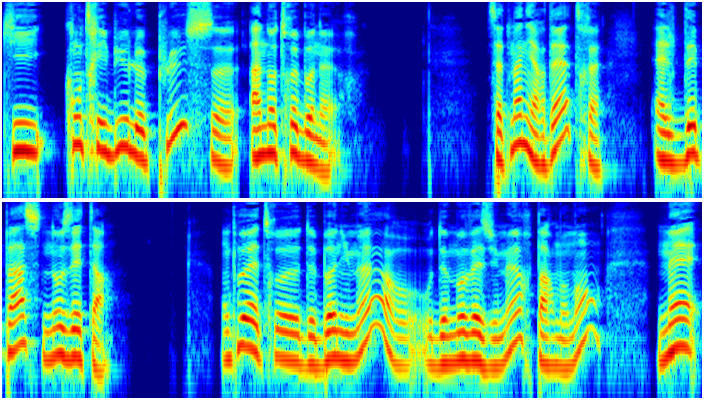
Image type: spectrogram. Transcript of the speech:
qui contribue le plus à notre bonheur. Cette manière d'être, elle dépasse nos états. On peut être de bonne humeur ou de mauvaise humeur par moment, mais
